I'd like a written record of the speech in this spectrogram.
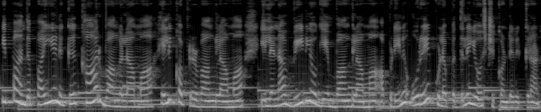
இப்போ அந்த பையனுக்கு கார் வாங்கலாமா? ஹெலிகாப்டர் வாங்கலாமா? இல்லைனா வீடியோ கேம் வாங்கலாமா? அப்படின்னு ஒரே குழப்பத்தில் யோசிச்சு கொண்டிருக்கிறான்.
